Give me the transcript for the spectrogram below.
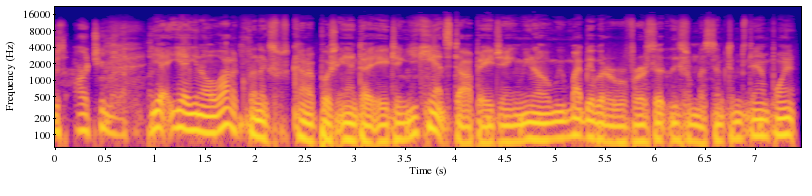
with R2 Medical. Yeah, yeah, you know, a lot of clinics kind of push anti-aging. You can't stop aging. You know, we might be able to reverse it, at least from a symptom standpoint,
